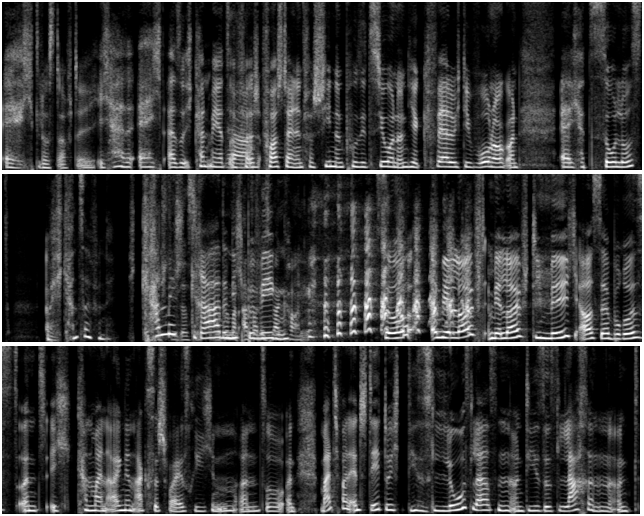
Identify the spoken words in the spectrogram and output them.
echt Lust auf dich. Ich hätte echt, also ich könnte mir jetzt Ja. auch vorstellen in verschiedenen Positionen und hier quer durch die Wohnung und äh, ich hätte so Lust, aber ich kann es einfach nicht. Ich kann mich Das- gerade nicht bewegen. Nicht. So, und mir läuft, mir läuft die Milch aus der Brust und ich kann meinen eigenen Achselschweiß riechen und so. Und manchmal entsteht durch dieses Loslassen und dieses Lachen und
